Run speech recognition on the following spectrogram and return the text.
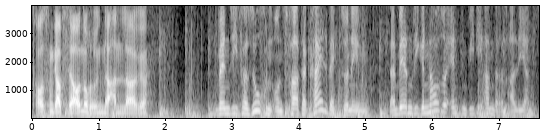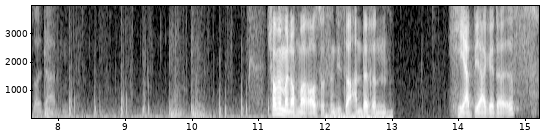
Draußen gab's ja auch noch irgendeine Anlage. Wenn Sie versuchen, uns Vater Kyle wegzunehmen, dann werden Sie genauso enden wie die anderen Allianzsoldaten. Schauen wir mal noch mal raus, was in dieser anderen Herberge da ist.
